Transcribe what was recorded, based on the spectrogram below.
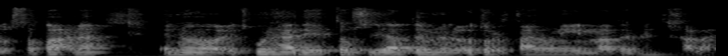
واستطعنا إنه تكون هذه التوصيات ضمن الاطر القانونيه الناظره للانتخابات.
